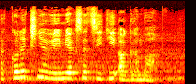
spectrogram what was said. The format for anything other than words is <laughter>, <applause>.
Tak konečně vím, jak se cítí Agama,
